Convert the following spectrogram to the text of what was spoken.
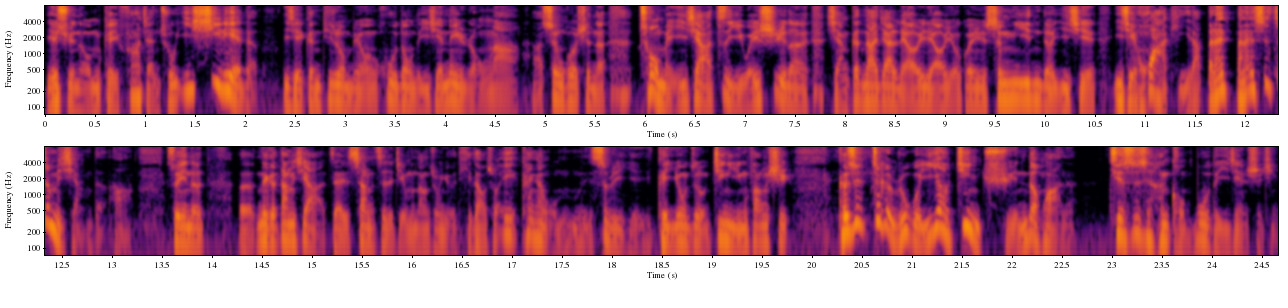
也许呢，我们可以发展出一系列的一些跟听众朋友互动的一些内容啦啊，甚或是呢臭美一下，自以为是呢，想跟大家聊一聊有关于声音的一些一些话题啦。本来本来是这么想的啊，所以呢，呃，那个当下在上次的节目当中有提到说，哎，看看我们是不是也可以用这种经营方式。可是这个如果一要进群的话呢，其实是很恐怖的一件事情，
